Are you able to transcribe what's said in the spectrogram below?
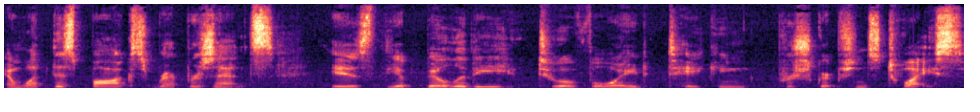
and what this box represents is the ability to avoid taking prescriptions twice.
